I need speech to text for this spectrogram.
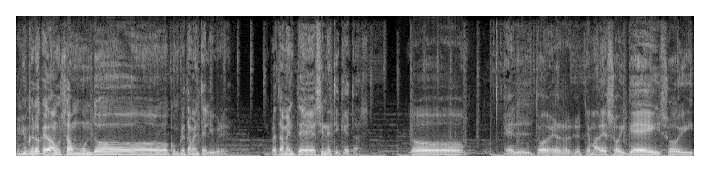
yo creo que vamos a un mundo completamente libre, completamente sin etiquetas. Yo el, el- el tema de soy gay, soy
